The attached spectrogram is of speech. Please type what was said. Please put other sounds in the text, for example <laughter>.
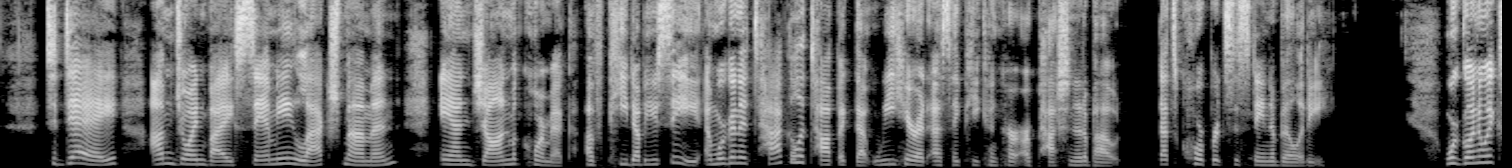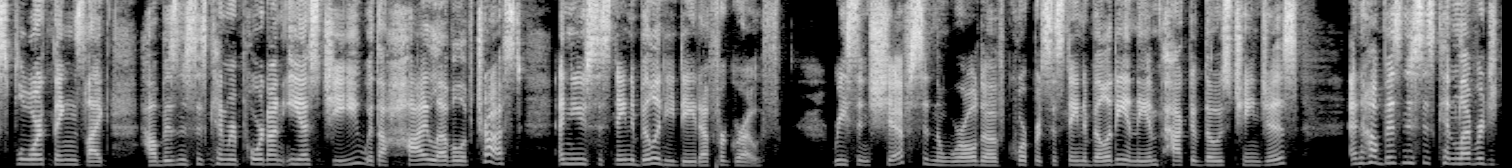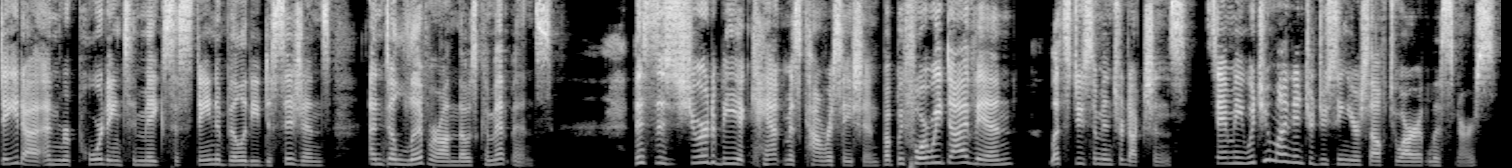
Today, I'm joined by Sammy Lakshmanan and John McCormick of PwC, and we're going to tackle a topic that we here at SAP Concur are passionate about. That's corporate sustainability. We're going to explore things like how businesses can report on ESG with a high level of trust and use sustainability data for growth. Recent shifts in the world of corporate sustainability and the impact of those changes, and how businesses can leverage data and reporting to make sustainability decisions and deliver on those commitments. This is sure to be a can't miss conversation, but before we dive in, let's do some introductions. Sammy, would you mind introducing yourself to our listeners?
